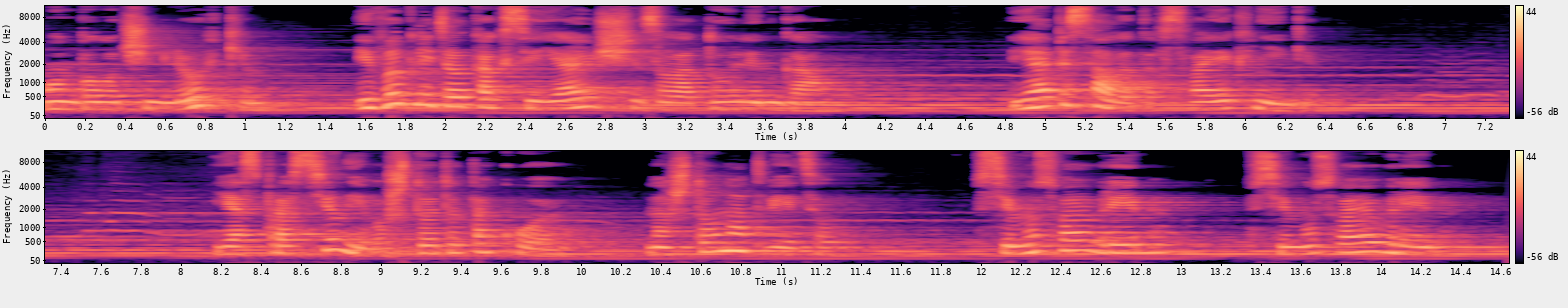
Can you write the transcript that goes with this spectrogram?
Он был очень легким и выглядел как сияющий золотой лингам. Я описал это в своей книге. Я спросил его, что это такое, на что он ответил «Всему свое время, всему свое время».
